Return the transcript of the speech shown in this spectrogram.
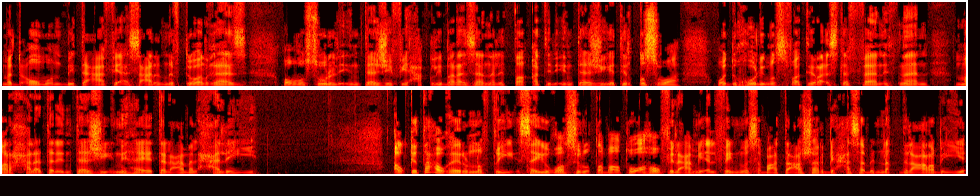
مدعوم بتعافي أسعار النفط والغاز ووصول الإنتاج في حقل برزان للطاقة الإنتاجية القصوى ودخول مصفاة رأس لفان اثنان مرحلة الإنتاج نهاية العام الحالي. القطاع غير النفطي سيواصل تباطؤه في العام 2017 بحسب النقد العربي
